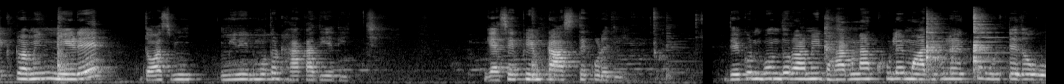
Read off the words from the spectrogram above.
একটু আমি নেড়ে দশ মিনিট মতো ঢাকা দিয়ে দিচ্ছি। গ্যাসের ফ্লেমটা আস্তে করে দিই। দেখুন বন্ধুরা, আমি ঢাকনা খুলে মাছগুলো একটু উল্টে দেবো।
